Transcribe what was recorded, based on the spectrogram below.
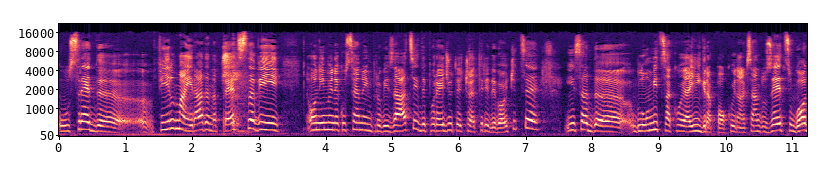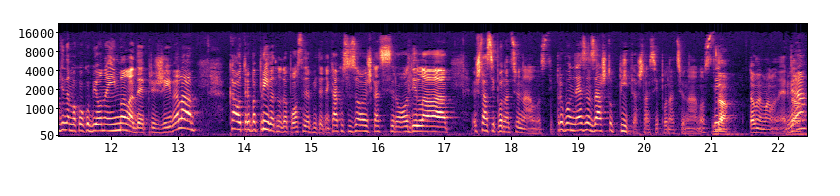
u sred e, filma i rada na predstavi, oni imaju neku scenu improvizacije gde poređuju te četiri devojčice i sad e, glumica koja igra pokojnu Aleksandru Zecu godinama koliko bi ona imala da je preživela, kao treba privatno da postavlja pitanja. Kako se zoveš, kada si se rodila, šta si po nacionalnosti. Prvo, ne zna zašto pita šta si po nacionalnosti. Da. To me malo nervira. Da.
